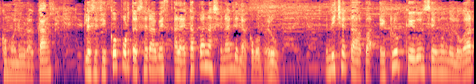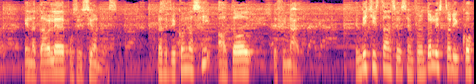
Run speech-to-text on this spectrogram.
como el Huracán, clasificó por tercera vez a la etapa nacional de la Copa Perú, en dicha etapa, el club quedó en segundo lugar en la tabla de posiciones, clasificando así a octavos de final. En dicha instancia se enfrentó al histórico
